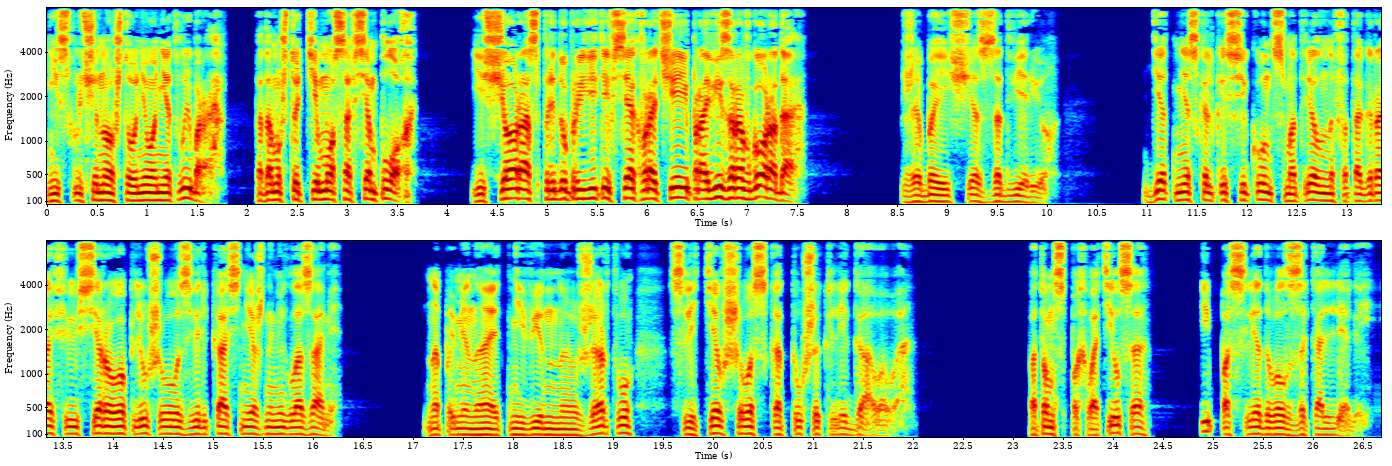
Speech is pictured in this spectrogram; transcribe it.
Не исключено, что у него нет выбора, потому что Тимо совсем плох. Еще раз предупредите всех врачей и провизоров города. ЖБ исчез за дверью. Дед несколько секунд смотрел на фотографию серого плюшевого зверька с нежными глазами. Напоминает невинную жертву, слетевшего с катушек легавого. Потом спохватился и последовал за коллегой.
